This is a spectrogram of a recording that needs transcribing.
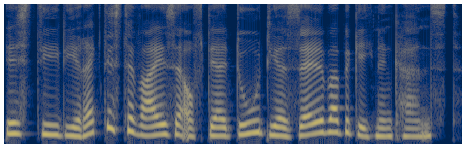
ist die direkteste Weise, auf der du dir selber begegnen kannst.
